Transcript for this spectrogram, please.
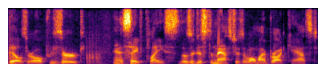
Bills are all preserved in a safe place. Those are just the masters of all my broadcast.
